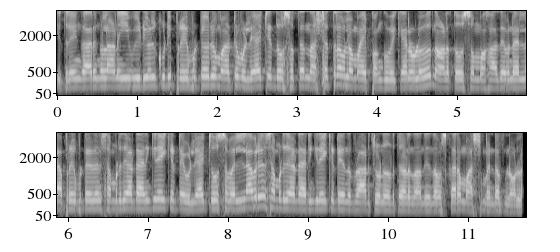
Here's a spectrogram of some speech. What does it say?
ഇത്രയും കാര്യങ്ങളാണ് ഈ വീഡിയോയിൽ കൂടി പ്രിയപ്പെട്ടവരുമായിട്ട് വെള്ളിയാഴ്ച ദിവസത്തെ നക്ഷത്രഫലമായി പങ്കുവയ്ക്കാനുള്ളത് നാളത്തെ ദിവസം മഹാദേവൻ എല്ലാ പ്രിയപ്പെട്ടവരെയും സമൃദ്ധിയായിട്ട് അനുഗ്രഹിക്കട്ടെ. വെള്ളിയാഴ്ച ദിവസം എല്ലാവരെയും സമൃദ്ധിയായിട്ട് അനുഗ്രഹിക്കട്ടെ എന്ന് പ്രാർത്ഥിച്ചുകൊണ്ട് നിർത്തുകയാണ്. നന്ദി നമസ്കാരം. മാസ്റ്റർ ഓഫ് നോളജ്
